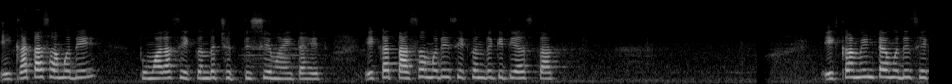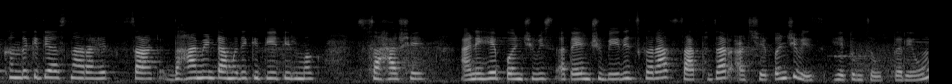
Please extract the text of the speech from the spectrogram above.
एका तासामध्ये तुम्हाला सेकंद छत्तीसशे माहीत आहेत. एका तासामध्ये सेकंद किती असतात? एका मिनिटामध्ये सेकंद किती असणार आहेत? साठ. दहा मिनिटामध्ये किती येतील मग? सहाशे. आणि हे पंचवीस. आता यांची बेरीज करा. सात हजार आठशे पंचवीस. हे तुमचं उत्तर येऊन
